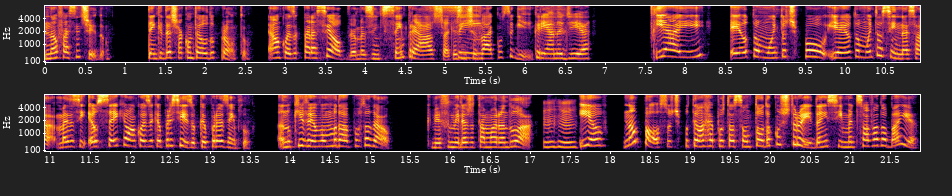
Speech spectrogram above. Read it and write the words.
não faz sentido. Tem que deixar conteúdo pronto. É uma coisa que parece óbvia, mas a gente sempre acha que a gente vai conseguir. Criar no dia. E aí, eu tô muito, tipo. E aí eu tô muito assim nessa. Mas assim, eu sei que é uma coisa que eu preciso. Porque, por exemplo, ano que vem eu vou mudar pra Portugal. Que minha família já tá morando lá. Uhum. E eu não posso, tipo, ter uma reputação toda construída em cima de Salvador, Bahia.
